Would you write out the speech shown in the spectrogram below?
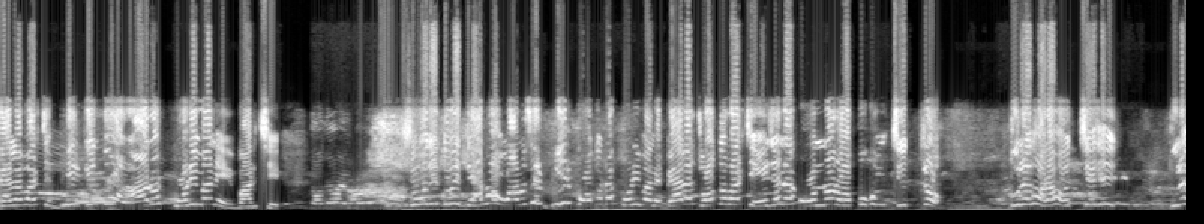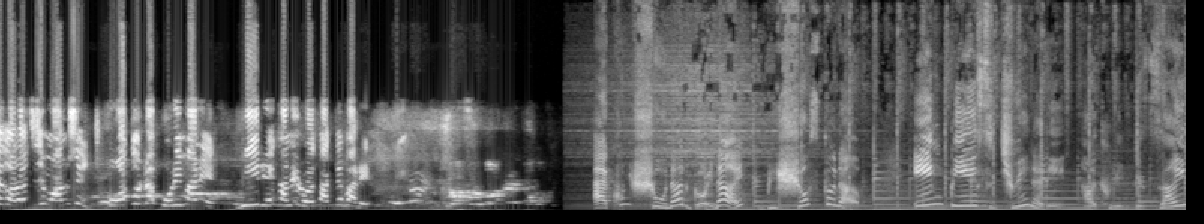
বেলা বাড়ছে, ভিড় কিন্তু আরও পরিমাণে বাড়ছে। শুভদীপ, তুমি দেখো মানুষের ভিড় কতটা পরিমাণে। বেলা যত বাড়ছে, এই যেন এক অন্য রকম চিত্র তুলে ধরা হচ্ছে যে, তুলে ধরা হচ্ছে যে মানুষের কতটা পরিমাণে ভিড় এখানে থাকতে পারে। এখন সোনার গয়নায় বিশ্বস্ত নাম। এনপিএস জুয়েলারি, আধুনিক ডিজাইন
